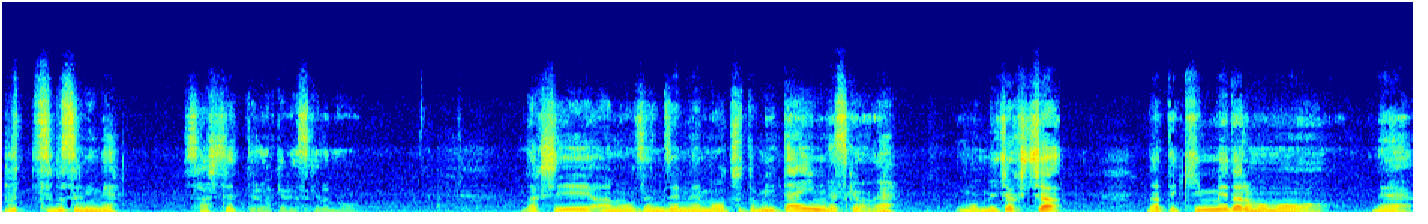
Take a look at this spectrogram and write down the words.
ぶっ潰すにね刺してってるわけですけども。私あの全然ねもうちょっと見たいんですけどね。もうめちゃくちゃ。だって金メダルももうね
